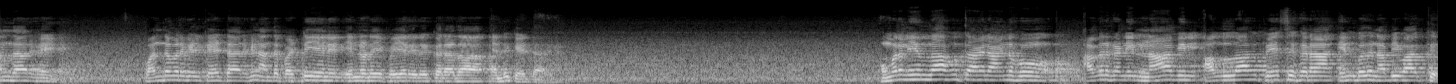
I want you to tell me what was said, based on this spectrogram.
வந்தார்கள். வந்தவர்கள் கேட்டார்கள் அந்த பட்டியலில் என்னுடைய பெயர் இருக்கிறதா என்று கேட்டார்கள். உமரலி அல்லாஹு தாலா அனுபவ அவர்களின் நாவில் அல்லாஹ் பேசுகிறான் என்பது நபி வாக்கு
